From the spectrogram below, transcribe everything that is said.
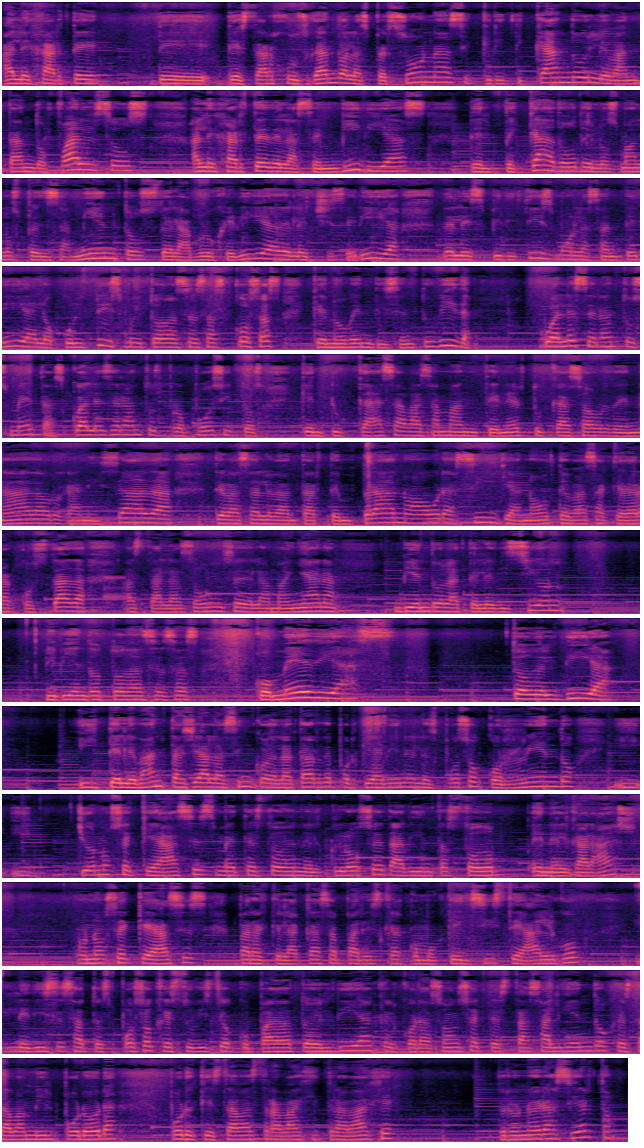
alejarte de, estar juzgando a las personas y criticando y levantando falsos, alejarte de las envidias, del pecado, de los malos pensamientos, de la brujería, de la hechicería, del espiritismo, la santería, el ocultismo y todas esas cosas que no bendicen tu vida. ¿Cuáles eran tus metas? ¿Cuáles eran tus propósitos? Que en tu casa vas a mantener tu casa ordenada, organizada, te vas a levantar temprano, ahora sí, ya no te vas a quedar acostada hasta las 11 de la mañana viendo la televisión y viendo todas esas comedias todo el día y te levantas ya a las 5 de la tarde porque ya viene el esposo corriendo y, yo no sé qué haces, metes todo en el closet, avientas todo en el garage o no sé qué haces para que la casa parezca como que hiciste algo y le dices a tu esposo que estuviste ocupada todo el día, que el corazón se te está saliendo, que estaba mil por hora porque estabas trabaje y trabaje, pero no era cierto.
